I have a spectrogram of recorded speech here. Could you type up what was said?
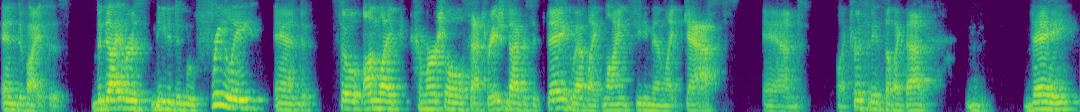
and devices. The divers needed to move freely, and so unlike commercial saturation divers today who have like lines feeding them like gas and electricity and stuff like that, they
